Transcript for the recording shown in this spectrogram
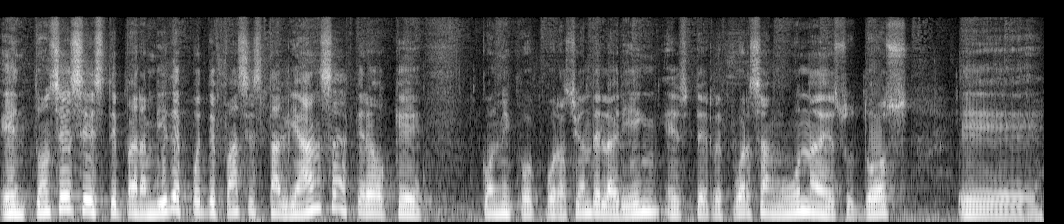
Entonces, este, para mí después de fase esta alianza, creo que con la incorporación de Larín este, refuerzan una de sus dos eh,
